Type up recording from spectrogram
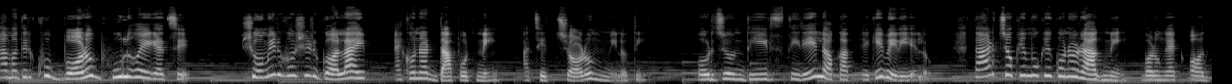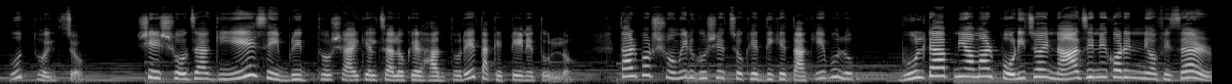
আমাদের খুব বড় ভুল হয়ে গেছে। সমীর ঘোষের গলায় এখন আর দাপট নেই, আছে চরম মিনতি। অর্জুন ধীর স্থিরে লকআপ থেকে বেরিয়ে এলো। তার চোখে মুখে কোনো রাগ নেই, বরং এক অদ্ভুত ধৈর্য। সে সোজা গিয়ে সেই বৃদ্ধ সাইকেল চালকের হাত ধরে তাকে টেনে তুলল। তারপর সমীর ঘোষের চোখের দিকে তাকিয়ে বলল, ভুলটা আপনি আমার পরিচয় না জেনে করেননি, অফিসার।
